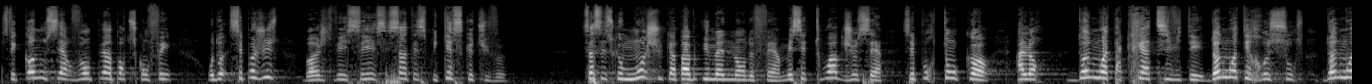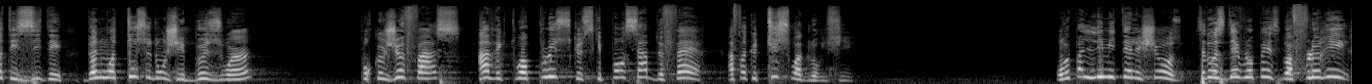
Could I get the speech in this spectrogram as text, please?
C'est quand nous servons, peu importe ce qu'on fait, ce n'est pas juste, bah, je vais essayer, c'est Saint-Esprit, qu'est-ce que tu veux? Ça, c'est ce que moi, je suis capable humainement de faire, mais c'est toi que je sers, c'est pour ton corps. Alors, donne-moi ta créativité, donne-moi tes ressources, donne-moi tes idées, donne-moi tout ce dont j'ai besoin pour que je fasse avec toi plus que ce qui est pensable de faire, afin que tu sois glorifié. On ne veut pas limiter les choses. Ça doit se développer, ça doit fleurir.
